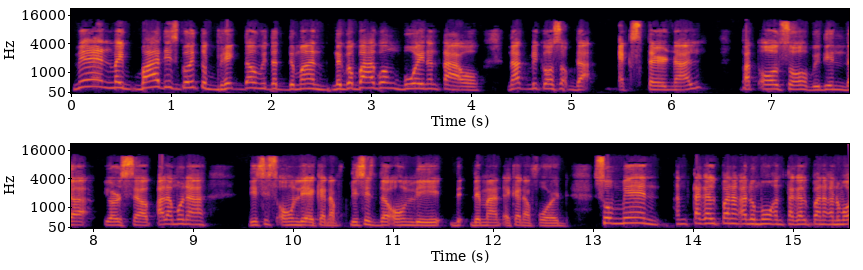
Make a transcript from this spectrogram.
man, my body is going to break down with the demand. Nagbabago ang buhay ng tao, not because of the external, but also within the yourself. Alam mo na, this is only I can, this is the only d- demand I can afford. So, man, ang tagal pa ng ano mo, ang tagal pa ng ano mo,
